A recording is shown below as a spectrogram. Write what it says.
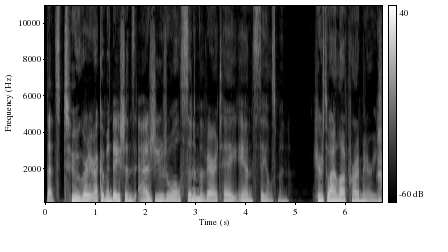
that's two great recommendations as usual Cinema Verite and Salesman. Here's why I love Primary.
